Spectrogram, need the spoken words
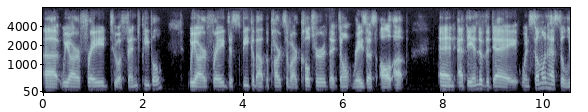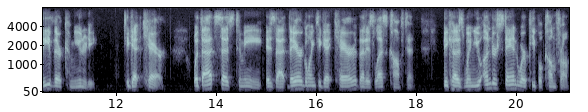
Uh, we are afraid to offend people. We are afraid to speak about the parts of our culture that don't raise us all up. And at the end of the day, when someone has to leave their community to get care, what that says to me is that they are going to get care that is less competent. Because when you understand where people come from,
